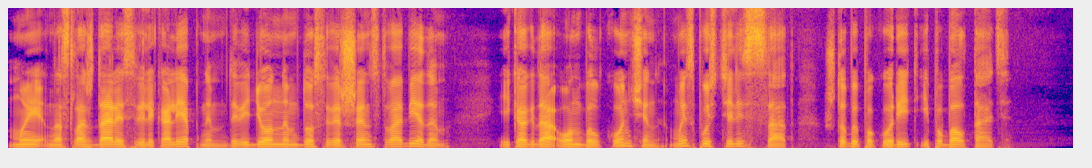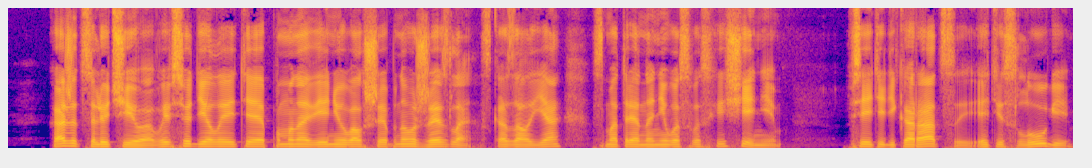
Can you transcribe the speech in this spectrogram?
Мы наслаждались великолепным, доведенным до совершенства обедом и когда он был кончен, мы спустились в сад, чтобы покурить и поболтать. Кажется, Лючио, вы все делаете по мановению волшебного жезла, сказал я, смотря на него с восхищением. Все эти декорации, эти слуги,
